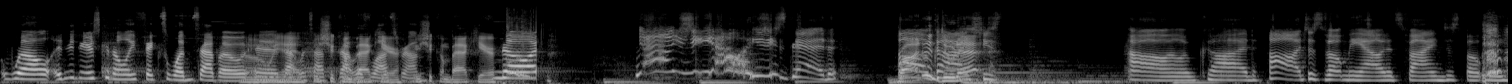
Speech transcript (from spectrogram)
Well, engineers can only fix one sabo, Oh, and yeah. that was you should that come was back last here. round. You should come back here. No, I, Yeah, she, yeah, she's dead. Bro, I oh, didn't God, do that. She's. Oh God. Oh, just vote me out. It's fine. Just vote me.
